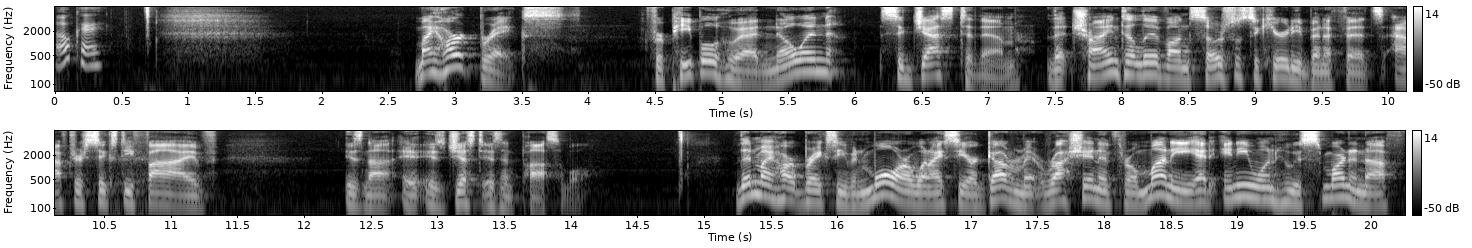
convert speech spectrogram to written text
go. Okay. My heart breaks for people who had no one suggest to them that trying to live on social security benefits after 65 is not is just isn't possible. Then my heart breaks even more when I see our government rush in and throw money at anyone who is smart enough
